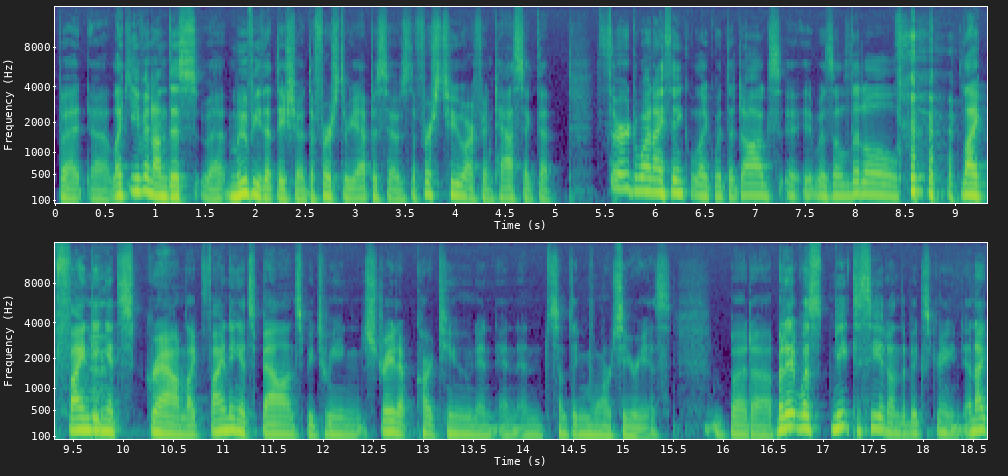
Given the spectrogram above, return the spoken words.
but uh, like even on this uh, movie that they showed the first three episodes the first two are fantastic that third one i think like with the dogs it, it was a little like finding its ground like finding its balance between straight up cartoon and and, and something more serious but uh but it was neat to see it on the big screen and i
